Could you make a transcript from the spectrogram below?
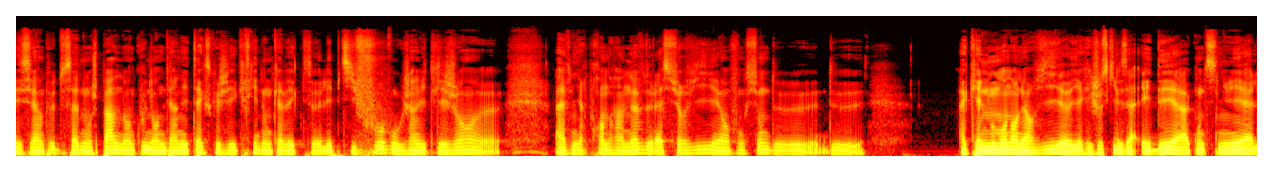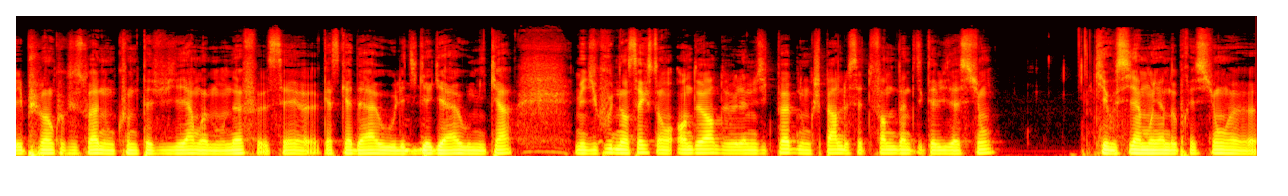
Et c'est un peu de ça dont je parle dans le coup dans le dernier texte que j'ai écrit donc avec euh, les petits fours où j'invite les gens euh, à venir prendre un œuf de la survie et en fonction de de à quel moment dans leur vie euh, il y a quelque chose qui les a aidés à continuer à aller plus loin ou quoi que ce soit. Donc comme t'as vu hier moi mon œuf euh, c'est euh, Cascada ou Lady Mhm. Gaga ou Mika. Mais du coup dans ce texte en, en dehors de la musique pop donc je parle de cette forme d'indétectabilisation qui est aussi un moyen d'oppression euh,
